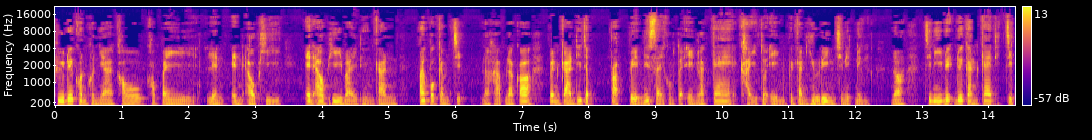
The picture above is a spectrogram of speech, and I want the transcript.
คือด้วยคนคนนี้เขาเขาไปเรียน NLP NLP หมายถึงการตั้งโปรแกรมจิตนะครับ แล้วก็เป็นการที่จะปรับเปลี่ยนนิสัยของตัวเองและแก้ไขตัวเอง เป็นการฮิลลิ่งชนิดหนึ่งเนาะทีนี้ด้วยด้วยการแก้ที่จิต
